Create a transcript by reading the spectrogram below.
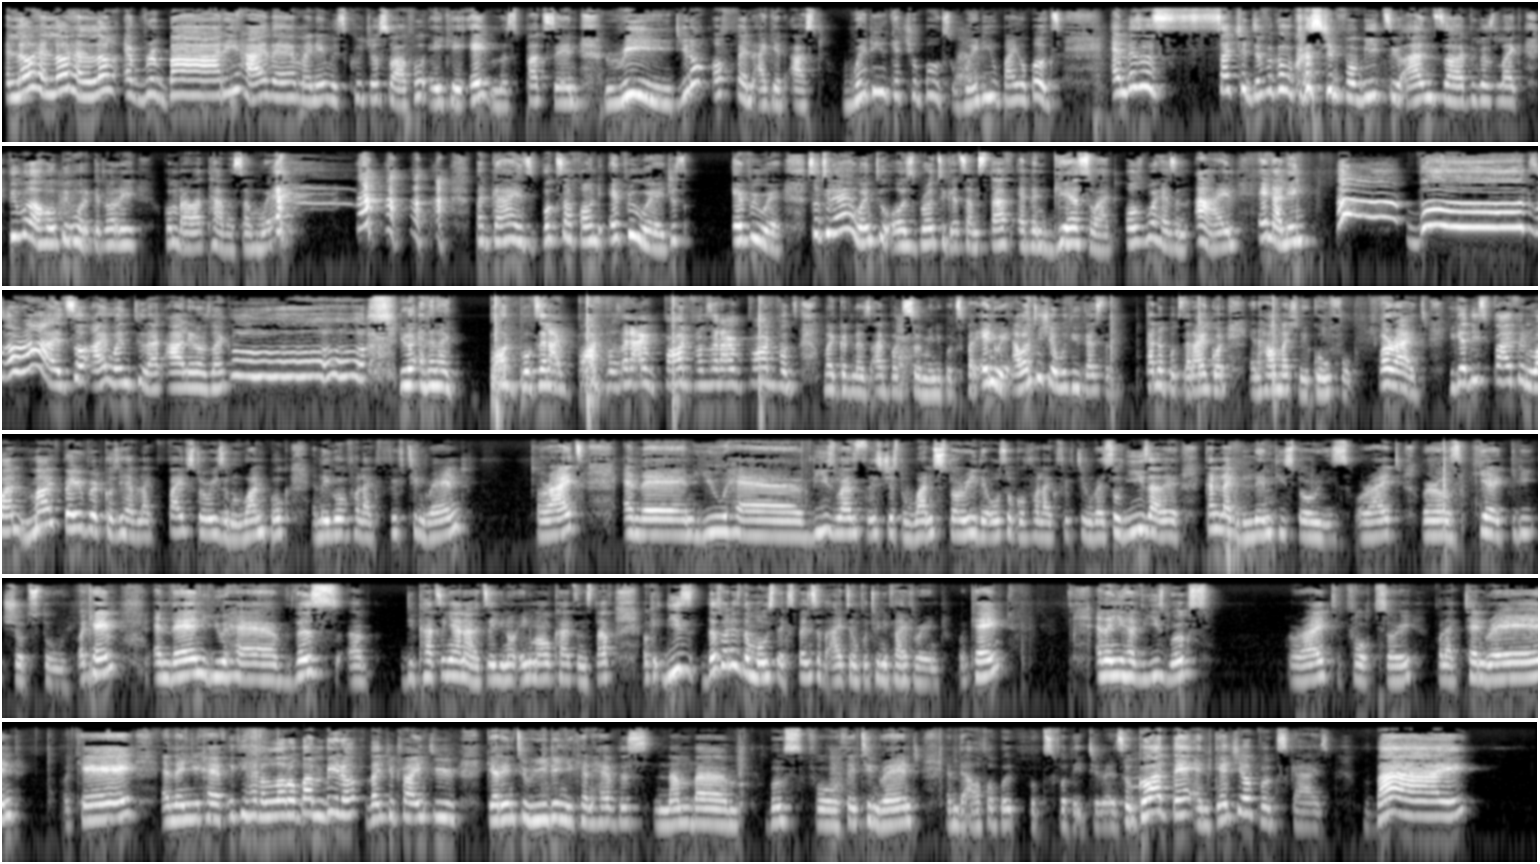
Hello, hello, hello, everybody. Hi there. My name is Khutso Swafu, aka Miss Parks and Read. You know, often I get asked, where do you get your books? Where do you buy your books? And this is such a difficult question for me to answer because, like, people are hoping for somewhere. but guys, books are found everywhere, just everywhere. So today I went to Osbro to get some stuff, and then guess what? Osbro has an aisle, and a link ah, books right so i went to that aisle and i was like oh you know and then i bought books and i bought books and i bought books and i bought books. My goodness i bought so many books. But anyway i want to share with you guys the kind of books that i got and how much they go for. All right you get these five in one my favorite because you have like five stories in one book and they go for like 15 rand all right? And then you have these ones it's just one story. They also go for like 15 rand so these are the kind of like lengthy stories. All right? Whereas here kitty short story. Okay? And then you have this uh the katsinyana i'd say you know animal cuts and stuff. Okay these this one is the most expensive item for 25 rand. Okay? And then you have these books. All right? For sorry for like 10 rand okay? And then you have if you have a little bambino that you're trying to get into reading you can have this number um, books for 13 rand and the alphabet books for 13 rand. So go out there and get your books guys. Bye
